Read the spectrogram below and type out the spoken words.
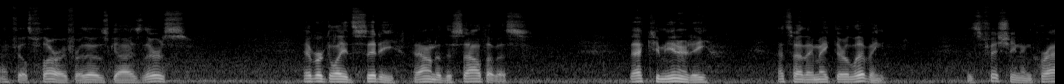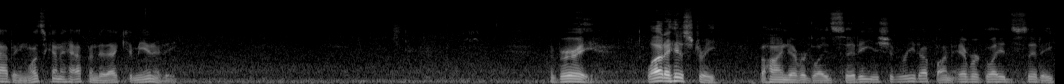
I feel sorry for those guys. There's Everglades City down to the south of us. That community, that's how they make their living is fishing and crabbing. What's going to happen to that community? A very, a lot of history behind Everglades City. You should read up on Everglades City.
